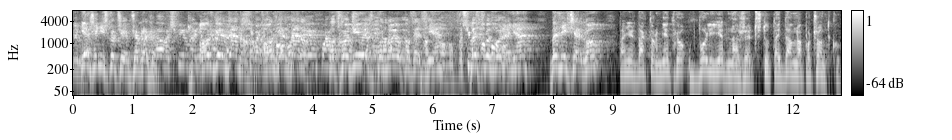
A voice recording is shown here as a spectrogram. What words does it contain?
Był Jeszcze nie skończyłem, przepraszam. Nagrywałeś filmy i- Orgierdano, Prosiłeś o Orgierdano, pomoc, ja podchodziłeś pod moją posesję, bez pozwolenia, bez niczego. Panie redaktor, mnie tylko boli jedna rzecz, tutaj dam na początku.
